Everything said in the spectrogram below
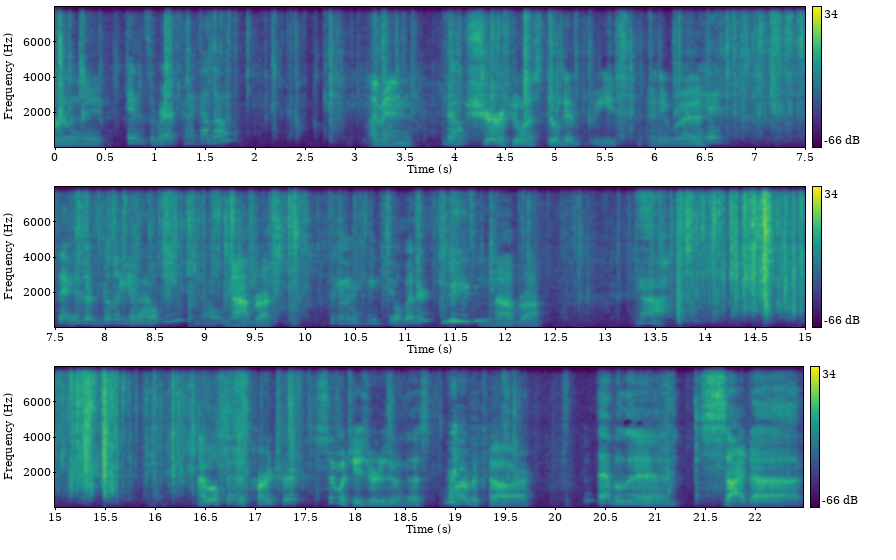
really neat. And it's a rare. Can I count that one? I mean, No. sure, if you want to still get beat. Anyway. Say, is it really gonna help me? No. Nah, bruh. Is it gonna make me feel better? Maybe. Nah, bruh. Yeah. I will say the card trick, so much easier to do in this. Larvitar. Evelyn. Psyduck.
